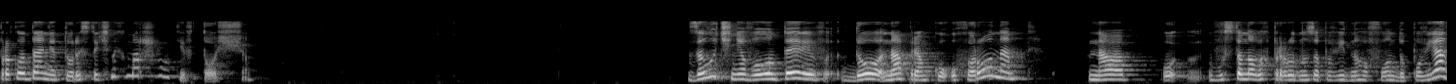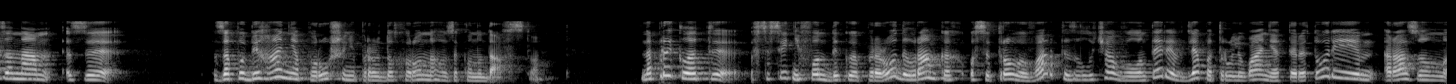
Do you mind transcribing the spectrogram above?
прокладання туристичних маршрутів тощо. Залучення волонтерів до напрямку охорона на в установах природно-заповідного фонду пов'язана з запобігання порушенню природоохоронного законодавства. Наприклад, Всесвітній фонд дикої природи у рамках осетрової варти залучав волонтерів для патрулювання території разом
